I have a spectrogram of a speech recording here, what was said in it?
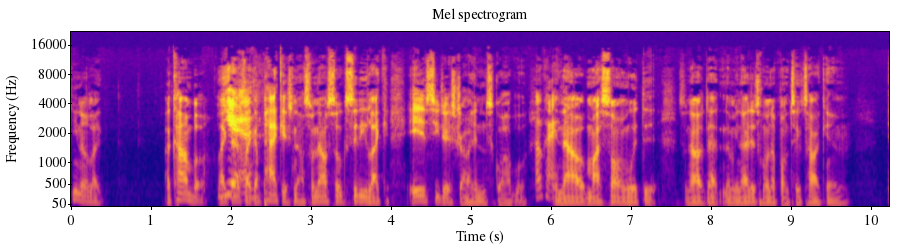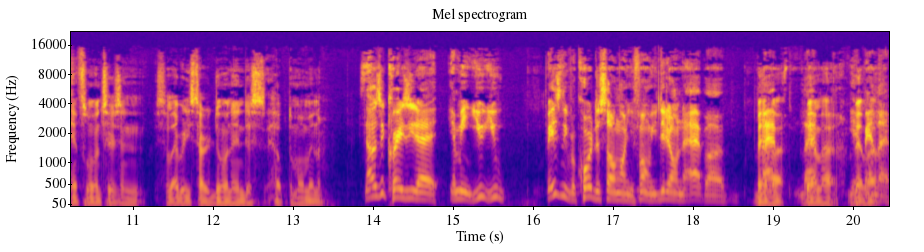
you know, like a combo, like that's like a package now. So now Soak City like is C.J. Stroud hitting the squabble, Okay. and now my song with it. So now that I mean, I just went up on TikTok and influencers and celebrities started doing it and just helped the momentum. Now is it crazy that I mean you you basically recorded the song on your phone. You did it on the app. Uh, Bandlab, Bandlab, yeah, Bandlab. Bandlab.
